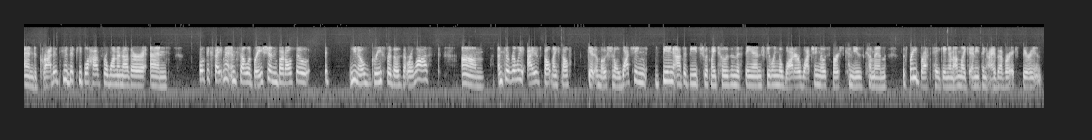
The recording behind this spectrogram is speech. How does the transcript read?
and gratitude that people have for one another, and both excitement and celebration, but also, you know, grief for those that were lost. Um, and so, really, I've felt myself get emotional watching, being at the beach with my toes in the sand, feeling the water, watching those first canoes come in was pretty breathtaking and unlike anything I've ever experienced.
